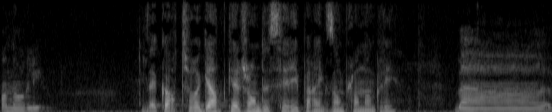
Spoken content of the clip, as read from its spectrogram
en, en anglais. D'accord, tu regardes quel genre de série par exemple en anglais? Bah,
